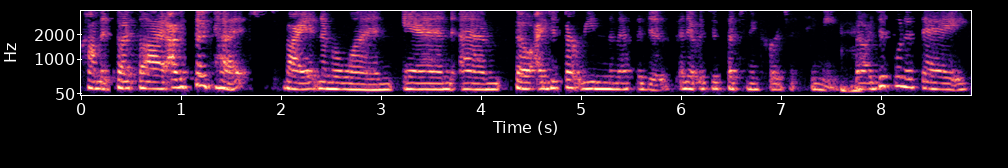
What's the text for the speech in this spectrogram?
comments. So I thought I was so touched by it, number one. And um, so I just start reading the messages, and it was just such an encouragement to me. Mm-hmm. So I just want to say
